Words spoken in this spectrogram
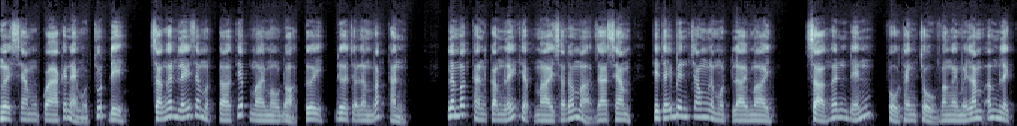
Người xem qua cái này một chút đi. Sở Ngân lấy ra một tờ thiếp mời màu đỏ tươi đưa cho Lâm Bắc Thần. Lâm Bắc Thần cầm lấy thiệp mời sau đó mở ra xem thì thấy bên trong là một lời mời. Sở Ngân đến phủ thành chủ vào ngày 15 âm lịch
